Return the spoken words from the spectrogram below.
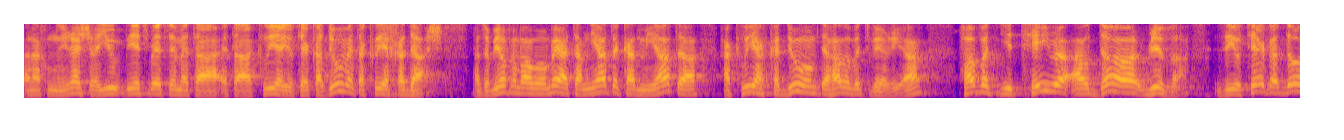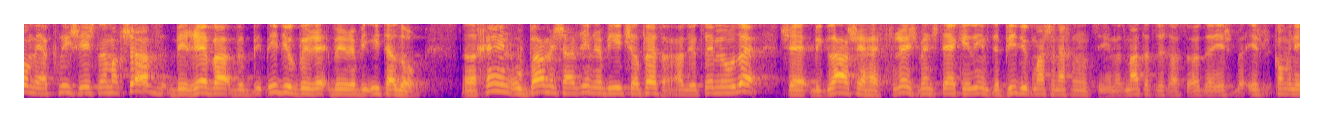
אנחנו נראה שיש בעצם את הכלי היותר קדום, את הכלי החדש. אז רבי יוחנן אומר, תמנייתא קדמייתא, הכלי הקדום דהלו בטבריה, הבת יתרה על דה רבע. זה יותר גדול מהכלי שיש להם עכשיו ברבע, בדיוק ברביעית הלא. ולכן הוא בא משערין רביעית של פסח. אז יוצא מעולה שבגלל שההפרש בין שתי הכלים זה בדיוק מה שאנחנו רוצים, אז מה אתה צריך לעשות? יש, יש כל מיני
